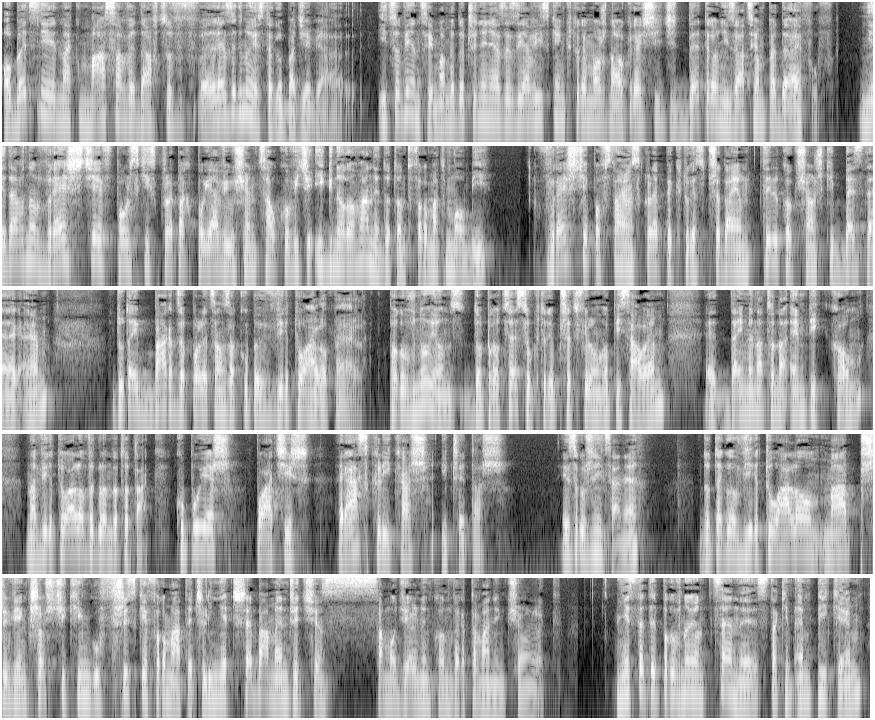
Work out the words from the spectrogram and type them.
Obecnie jednak masa wydawców rezygnuje z tego badziewia. I co więcej, mamy do czynienia ze zjawiskiem, które można określić detronizacją PDF-ów. Niedawno wreszcie w polskich sklepach pojawił się całkowicie ignorowany dotąd format MOBI, Wreszcie powstają sklepy, które sprzedają tylko książki bez DRM. Tutaj bardzo polecam zakupy w virtualo.pl. Porównując do procesu, który przed chwilą opisałem, e, dajmy na to na empik.com, na Virtualo wygląda to tak. Kupujesz, płacisz, raz klikasz i czytasz. Jest różnica, nie? Do tego Virtualo ma przy większości Kingów wszystkie formaty, czyli nie trzeba męczyć się z samodzielnym konwertowaniem książek. Niestety porównując ceny z takim Empikiem,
